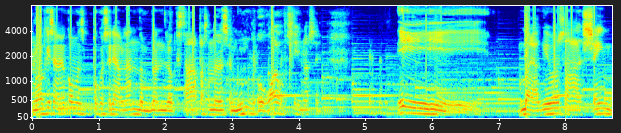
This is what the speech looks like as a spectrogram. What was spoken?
No quise saber cómo poco sería hablando, en plan de lo que estaba pasando en ese mundo, o algo así, no sé. Y. Bueno, aquí vemos a Shane.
